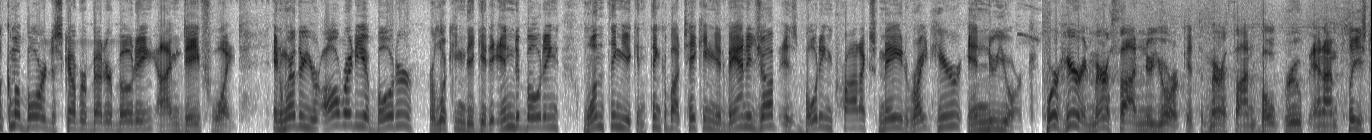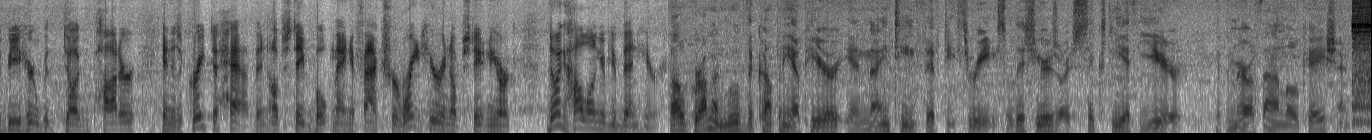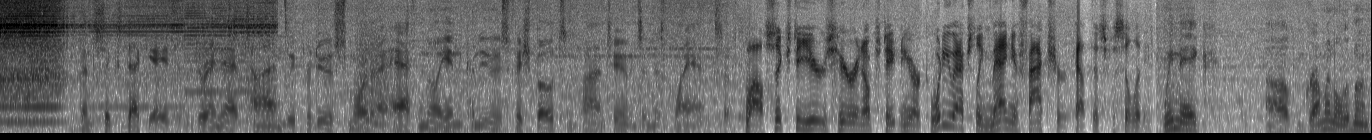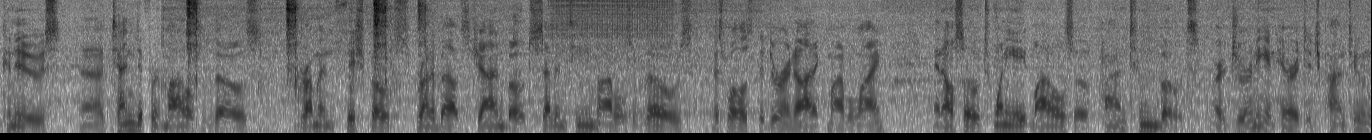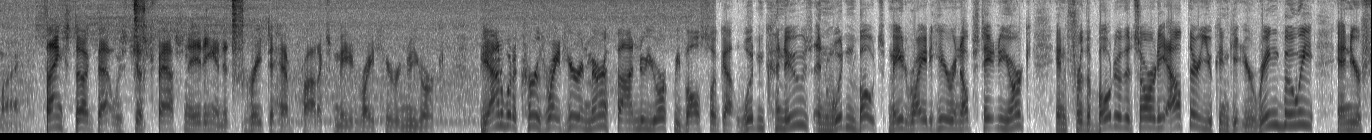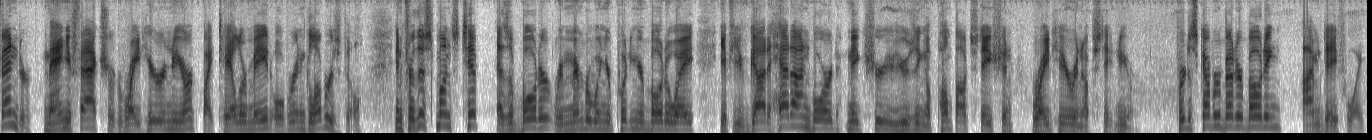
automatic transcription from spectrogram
Welcome aboard Discover Better Boating. I'm Dave White. And whether you're already a boater or looking to get into boating, one thing you can think about taking advantage of is boating products made right here in New York. We're here in Marathon, New York at the Marathon Boat Group, and I'm pleased to be here with Doug Potter. And it's great to have an upstate boat manufacturer right here in upstate New York. Doug, how long have you been here? Well, Grumman moved the company up here in 1953, so this year's our 60th year at the Marathon location. Been six decades, and during that time we produced more than a half million canoes, fish boats, and pontoons in this plant. So Wow, 60 years here in upstate New York. What do you actually manufacture at this facility? we make uh, Grumman aluminum canoes, uh, 10 different models of those, Grumman fish boats, runabouts, John boats, 17 models of those, as well as the Duranautic model line, and also 28 models of pontoon boats, our Journey and Heritage pontoon line. Thanks, Doug. That was just fascinating, and it's great to have products made right here in New York. Beyond what occurs right here in Marathon, New York, we've also got wooden canoes and wooden boats made right here in upstate New York. And for the boater that's already out there, you can get your ring buoy and your fender manufactured right here in New York by TaylorMade over in Gloversville. And for this month's tip, as a boater, remember when you're putting your boat away, if you've got a head on board, make sure you're using a pump out station right here in upstate New York. For Discover Better Boating, I'm Dave White.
